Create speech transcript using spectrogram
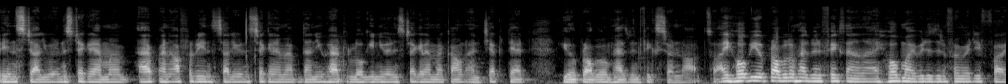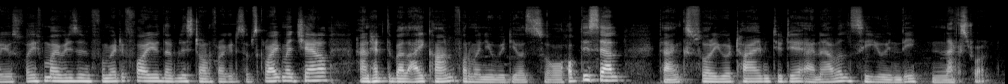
reinstall your instagram app. And after reinstall your instagram app then you have to log in your instagram account and check that your problem has been fixed or not. So i hope your problem has been fixed and i hope my video is informative for you. So if my video is informative for you then please don't forget to subscribe my channel and hit the bell icon for my new videos. So hope this help thanks for your time today and i will see you in the next one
